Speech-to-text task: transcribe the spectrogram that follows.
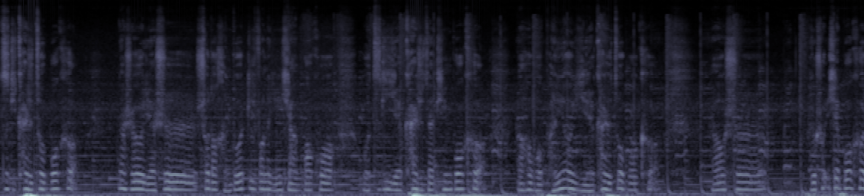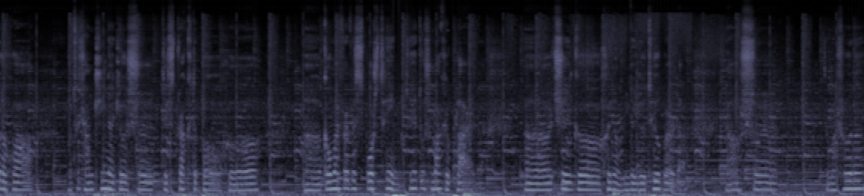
自己开始做播客。那时候也是受到很多地方的影响，包括我自己也开始在听播客，然后我朋友也开始做播客，然后是，比如说一些播客的话，我最常听的就是 Distractable 和呃 Go My Favorite Sports Team，这些都是 Markiplier 的，呃是一个很有名的 YouTuber 的，然后是怎么说呢？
